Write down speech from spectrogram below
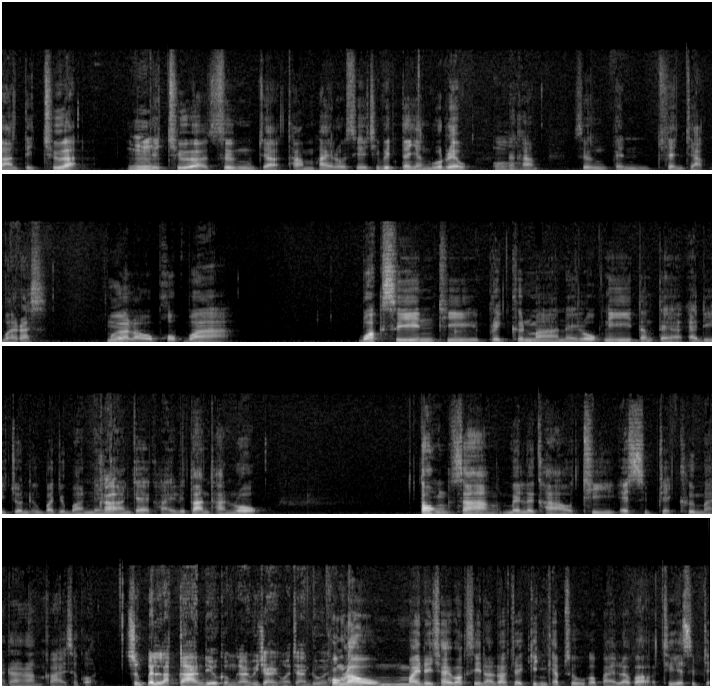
การติดเชื้ออืม ติดเชื้อซึ่งจะทำให้เราเสียชีวิตได้อย่างรวดเร็วอ๋อนะครับ ซึ่งเป็นเช่นจากไวรัส เมื่อเราพบว่าวัคซีนที่ผลิตขึ้นมาในโลกนี้ตั้งแต่อดีตจนถึงปัจจุบันในการแก้ไขหรือต้านทานโรค ต้องสร้างเม็ดเลือดขาว TS17 ขึ้นมาในร่างกายซะก่อน ซึ่งเป็นหลักการเดียวกับงานวิจัยของอาจารย์ด้วย ของเราไม่ได้ใช้วัคซีนอะเราใช้กินแคปซูลเข้าไปแล้วก็ TS17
